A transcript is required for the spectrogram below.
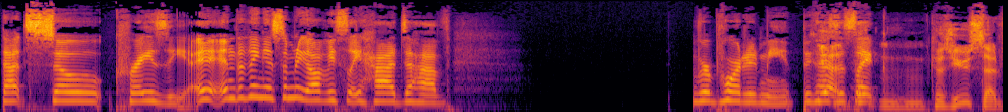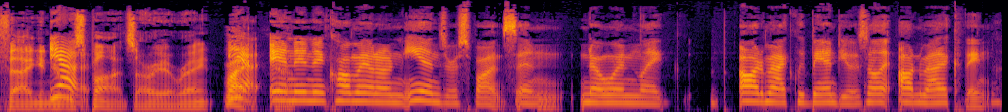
that's so crazy. And, and the thing is, somebody obviously had to have reported me because Yeah, it's they- like. Because you said fag in your response, Aria, right? Right, yeah, and in a comment on Ian's response, and no one like automatically banned you. It's not like automatic thing.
